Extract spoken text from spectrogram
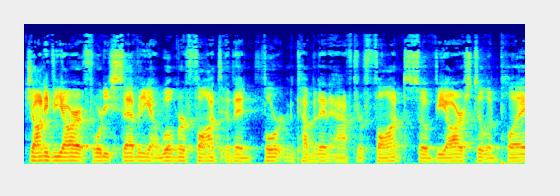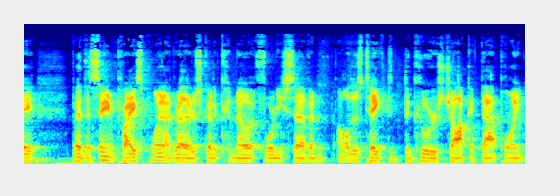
Johnny VR at 47. You got Wilmer Font and then Thornton coming in after Font. So VR still in play. But at the same price point, I'd rather just go to Cano at 47. I'll just take the, the Coors chalk at that point.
